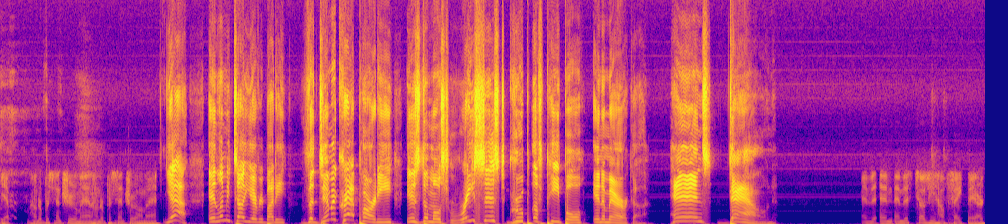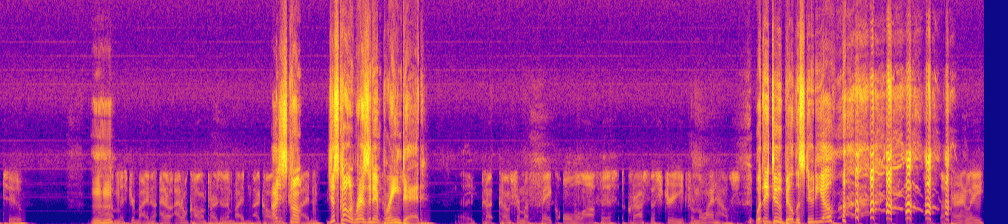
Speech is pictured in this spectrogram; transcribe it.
Yep, hundred percent true, man. Hundred percent true on that. Yeah. And let me tell you, everybody, the Democrat Party is the most racist group of people in America. Hands down. And and, and this tells you how fake they are too. hmm Uh, Mr. Biden. I don't I don't call him President Biden. I call him I just Mr. call Biden. just call him Resident Brain Dead. Co- comes from a fake Oval Office across the street from the White House. What they do? Build a studio? Apparently,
